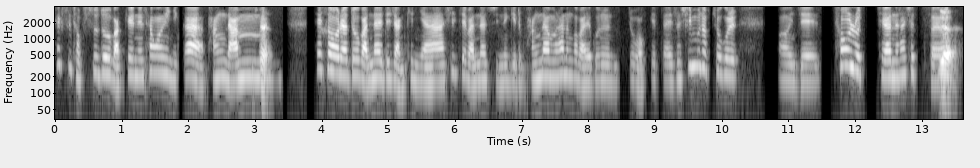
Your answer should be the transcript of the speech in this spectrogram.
팩스 접수도 막혀 있는 상황이니까 방남 네. 해서라도 만나야 되지 않겠냐. 실제 만날 수 있는 길은 방남을 하는 거 말고는 좀 없겠다 해서 실무 접촉을 어 이제 서울로 제안을 하셨어요.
